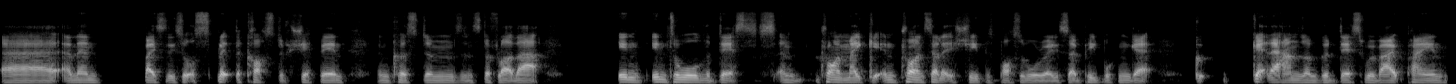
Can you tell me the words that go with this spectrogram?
uh, and then basically sort of split the cost of shipping and customs and stuff like that in into all the discs and try and make it and try and sell it as cheap as possible really so people can get get their hands on good discs without paying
